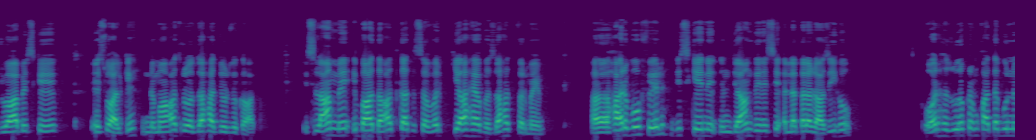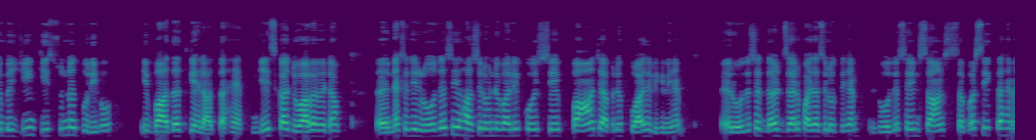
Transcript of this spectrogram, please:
जवाब इसके, इस सवाल के, नमाज़, रोज़ा, हज और ज़क़़त। इस्लाम में इबादत का तस्वर क्या है? वजाहत फरमाएँ। हर वो फेल जिसके अंजाम देने से अल्लाह ताला राज़ी हो और हजूर अक्रम ख़ातबुलनबीन की सुन्नत पूरी हो, इबादत कहलाता है। ये इसका जवाब है बेटा। नेक्स्ट जी, रोज़े से हासिल होने वाली कोई से पाँच आपने फ़ायदे लिखने हैं। रोज़े से दर्द झैल फ़ायदे हासिल होते हैं। रोज़े से इंसान सब्र सीखता है।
